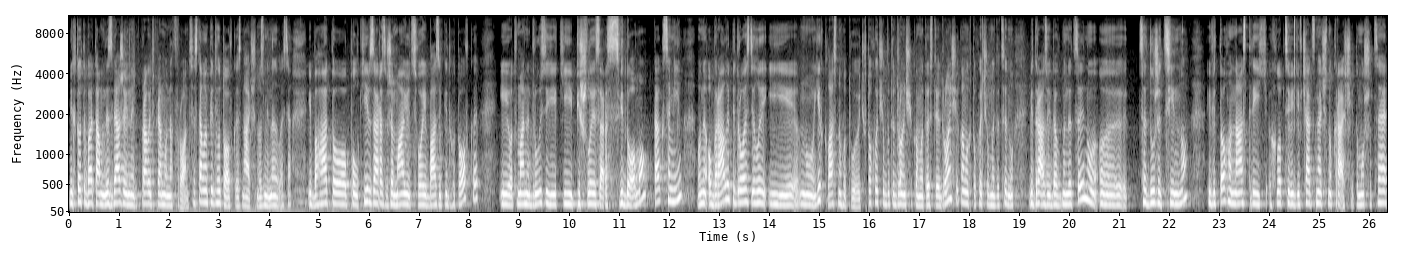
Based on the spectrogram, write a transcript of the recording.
ніхто тебе там не зв'яже і не відправить прямо на фронт. Система підготовки значно змінилася, і багато полків зараз вже мають свої бази підготовки. І от в мене друзі, які пішли зараз свідомо, так самі, вони обирали підрозділи і ну їх класно готують. Хто хоче бути дронщиками, той стає дронщиками. Хто хоче в медицину, відразу йде в медицину. Це дуже цінно, і від того настрій хлопців і дівчат значно кращий, тому що це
